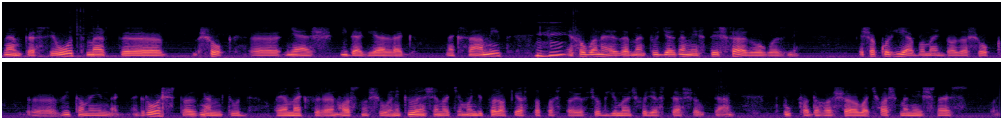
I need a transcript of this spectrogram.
nem tesz jót, mert ö, sok uh, nyers ideg jellegnek számít, uh-huh. és fogva nehezebben tudja az emésztés feldolgozni. És akkor hiába megy be az a sok uh, vitamin, meg, meg rost, az nem tud olyan megfelelően hasznosulni. Különösen, hogyha mondjuk valaki azt tapasztalja, hogy sok gyümölcs fogyasztása után puffad a hasa, vagy hasmenés lesz, vagy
